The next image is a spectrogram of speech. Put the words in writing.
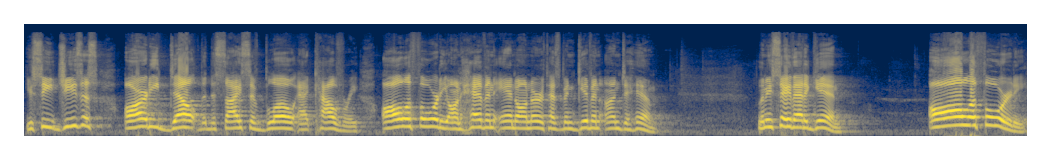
You see, Jesus already dealt the decisive blow at Calvary. All authority on heaven and on earth has been given unto him. Let me say that again. All authority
